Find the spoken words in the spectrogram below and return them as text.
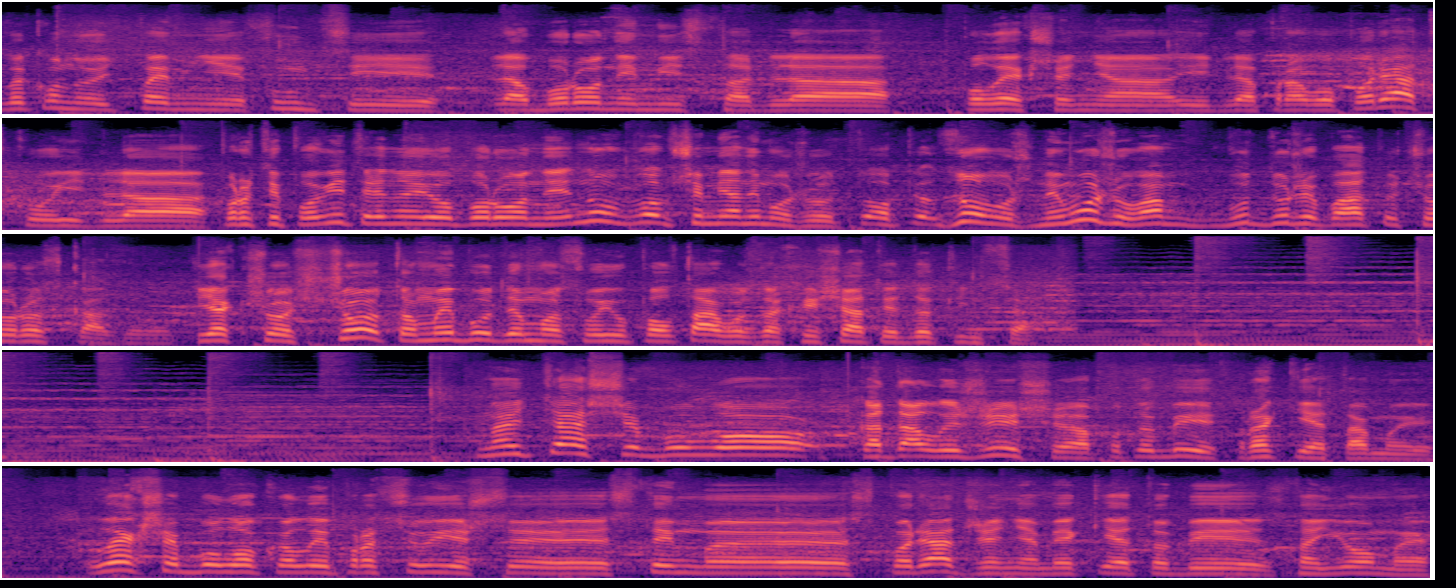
виконують певні функції для оборони міста, для полегшення і для правопорядку, і для протиповітряної оборони. Ну, в общем, я не можу. Знову ж не можу вам дуже багато чого розказувати. Якщо що, то ми будемо свою Полтаву захищати до кінця. Найтяжче було, коли лежиш, а по тобі ракетами. Легше було, коли працюєш е, з тим е, спорядженням, яке тобі знайоме,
